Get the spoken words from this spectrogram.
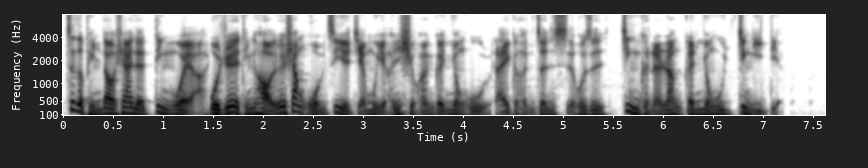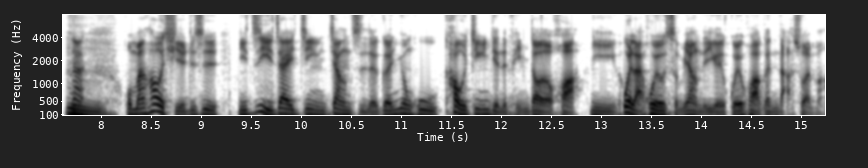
这个频道现在的定位啊，我觉得也挺好的，因为像我们自己的节目也很喜欢跟用户来一个很真实，或是尽可能让跟用户近一点。那嗯我蛮好奇的，就是你自己在经营这样子的跟用户靠近一点的频道的话，你未来会有什么样的一个规划跟打算吗？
